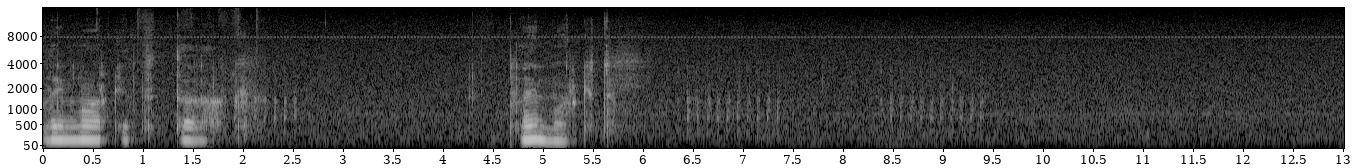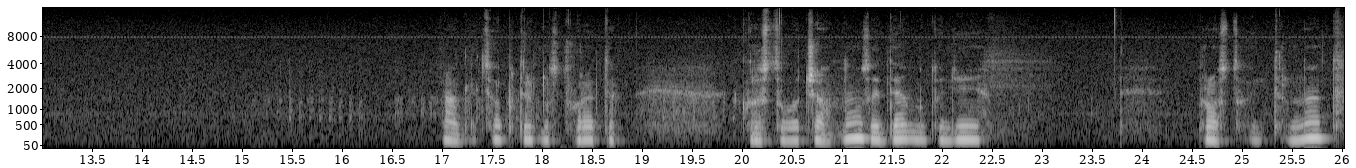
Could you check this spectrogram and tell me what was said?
Play Market, так. Play Market. А, для цього потрібно створити користувача. Ну, зайдемо тоді просто в інтернет.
